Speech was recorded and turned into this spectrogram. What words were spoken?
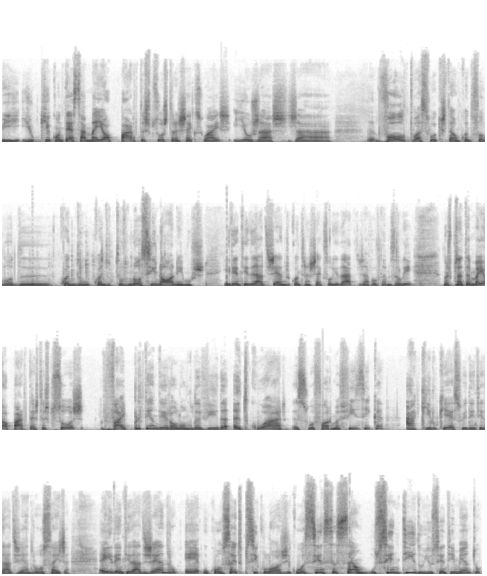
e, e o que acontece à maior parte das pessoas transexuais, e eu já, já volto à sua questão quando falou de quando, quando tornou sinónimos identidade de género com transexualidade, já voltamos ali, mas portanto a maior parte destas pessoas vai pretender ao longo da vida adequar a sua forma física àquilo que é a sua identidade de género, ou seja, a identidade de género é o conceito psicológico, a sensação, o sentido e o sentimento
